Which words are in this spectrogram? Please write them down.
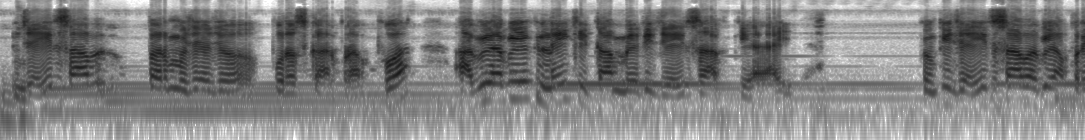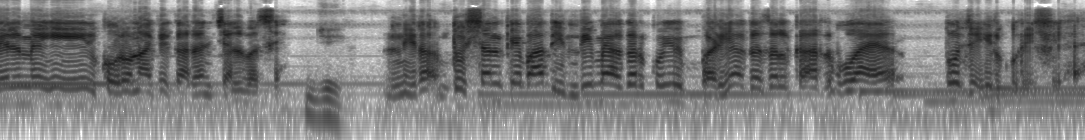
जहीर साहब पर मुझे जो पुरस्कार प्राप्त हुआ अभी अभी एक नई किताब मेरी जहीर साहब की आई है। क्योंकि जहीर साहब अभी अप्रैल में ही कोरोना के कारण चल बसे। जी। दुष्यंत के बाद हिंदी में अगर कोई बढ़िया गजलकार हुआ है तो जहीर कुरेशी है।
